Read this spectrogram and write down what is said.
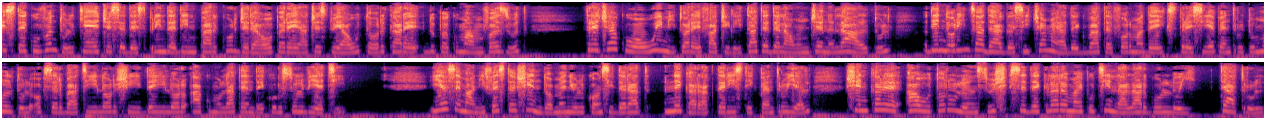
este cuvântul cheie ce se desprinde din parcurgerea operei acestui autor care, după cum am văzut, trecea cu o uimitoare facilitate de la un gen la altul, din dorința de a găsi cea mai adecvată formă de expresie pentru tumultul observațiilor și ideilor acumulate în decursul vieții. Ea se manifestă și în domeniul considerat necaracteristic pentru el și în care autorul însuși se declară mai puțin la largul lui, teatrul.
